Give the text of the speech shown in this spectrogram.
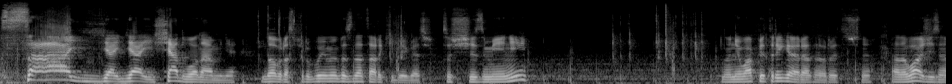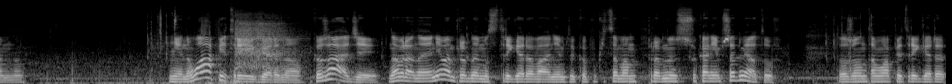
Sajajaj, siadło na mnie. Dobra, spróbujmy bez latarki biegać. Coś się zmieni? No nie łapie triggera teoretycznie, ale łazi za mną. Nie no, łapie trigger no, tylko rzadziej. Dobra, no ja nie mam problemu z triggerowaniem, tylko póki co mam problem z szukaniem przedmiotów. To, że on tam łapie trigger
